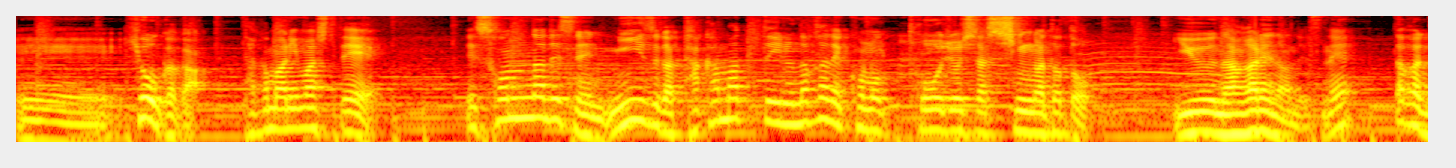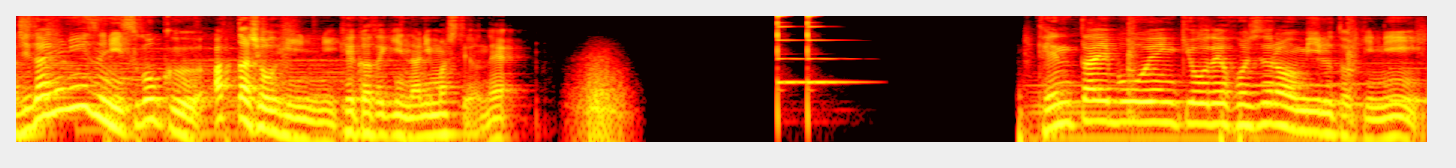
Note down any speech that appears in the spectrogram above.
えー、評価が高まりましてでそんなですねニーズが高まっている中でこの登場した新型という流れなんですね。だから時代のニーズにすごく合った商品に結果的になりましたよね。天体望遠鏡で星空を見るときに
